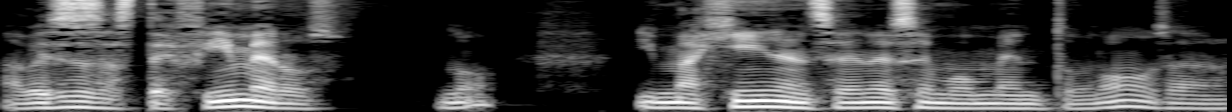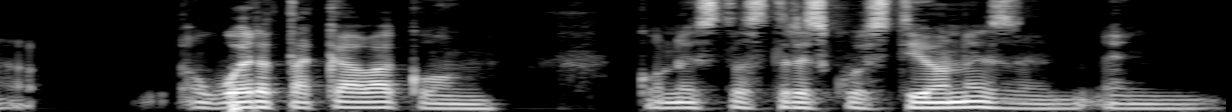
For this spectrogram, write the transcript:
a veces hasta efímeros, ¿no? Imagínense en ese momento, ¿no? O sea, Huerta acaba con, con estas tres cuestiones en,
